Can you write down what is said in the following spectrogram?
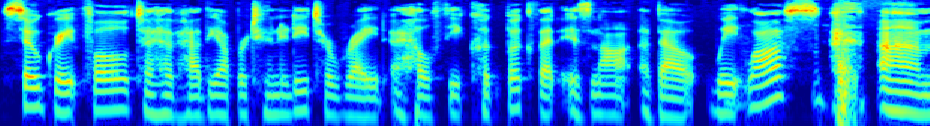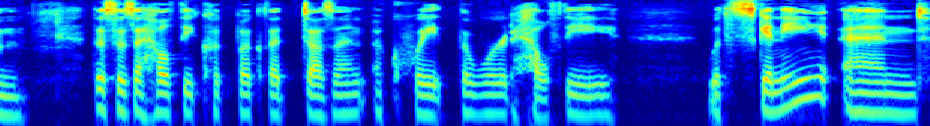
so grateful to have had the opportunity to write a healthy cookbook that is not about weight mm-hmm. loss. Mm-hmm. um, this is a healthy cookbook that doesn't equate the word healthy with skinny. And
